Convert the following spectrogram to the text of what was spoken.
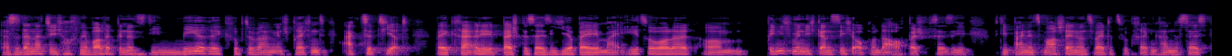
dass du dann natürlich auch eine Wallet benutzt, die mehrere Kryptowährungen entsprechend akzeptiert. Weil gerade beispielsweise hier bei MyEther Wallet ähm, bin ich mir nicht ganz sicher, ob man da auch beispielsweise die Binance Smart Chain und so weiter zugreifen kann. Das heißt,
